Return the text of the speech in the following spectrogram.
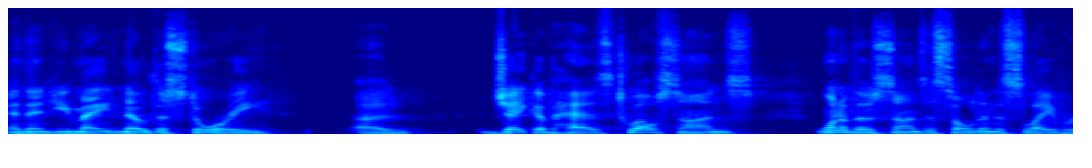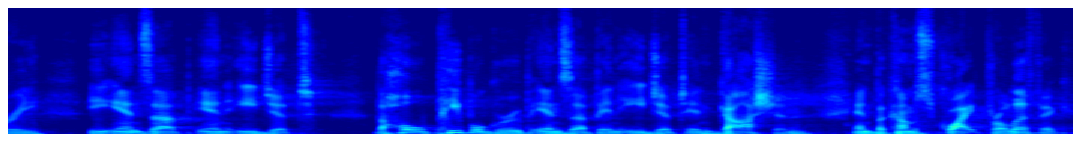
And then you may know the story. Uh, Jacob has 12 sons. One of those sons is sold into slavery. He ends up in Egypt. The whole people group ends up in Egypt, in Goshen, and becomes quite prolific.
